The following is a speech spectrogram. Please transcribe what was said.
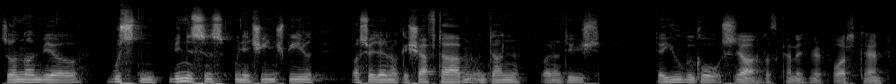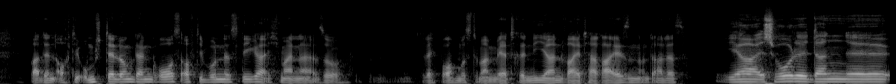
sondern wir mussten mindestens unentschieden spielen, was wir dann noch geschafft haben. Und dann war natürlich der Jubel groß. Ja, das kann ich mir vorstellen. War denn auch die Umstellung dann groß auf die Bundesliga? Ich meine, also vielleicht musste man mehr trainieren, weiter reisen und alles. Ja, es wurde dann, äh,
